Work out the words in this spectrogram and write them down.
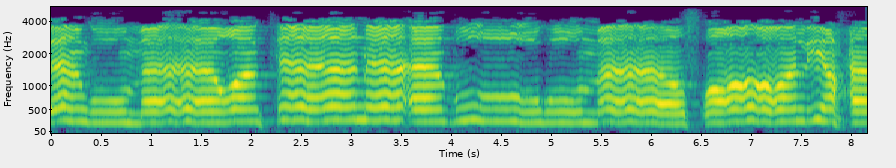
لَّهُمَا وَكَانَ أَبُوهُمَا صَالِحًا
